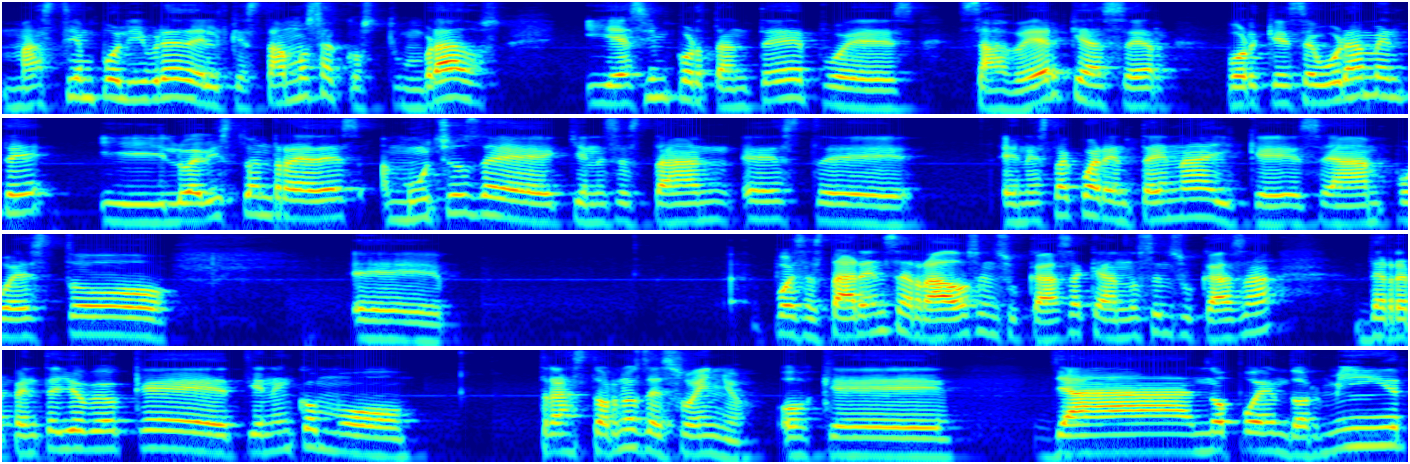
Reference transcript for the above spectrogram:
más tiempo libre del que estamos acostumbrados. Y es importante pues saber qué hacer, porque seguramente, y lo he visto en redes, muchos de quienes están este, en esta cuarentena y que se han puesto eh, pues estar encerrados en su casa, quedándose en su casa, de repente yo veo que tienen como trastornos de sueño o que ya no pueden dormir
